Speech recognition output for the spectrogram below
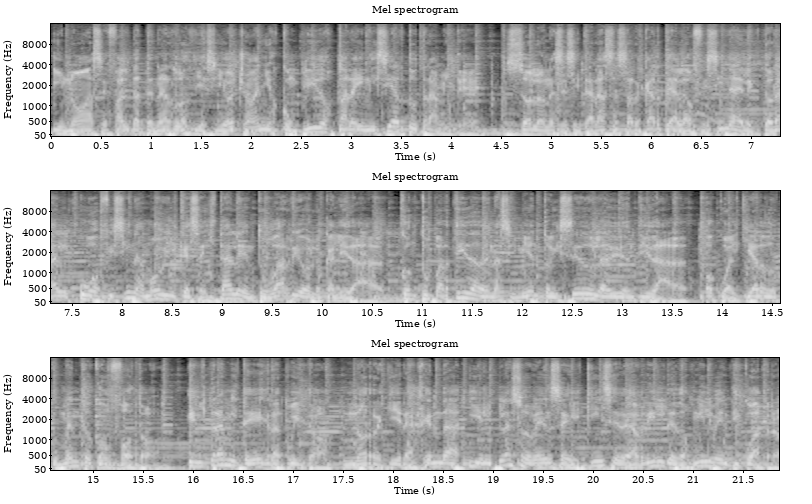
y no hace falta tener los 18 años cumplidos para iniciar tu trámite. Solo necesitarás acercarte a la oficina electoral u oficina móvil que se instale en tu barrio o localidad, con tu partida de nacimiento y cédula de identidad o cualquier documento con foto. El trámite es gratuito, no requiere agenda y el plazo vence el 15 de abril de 2024.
